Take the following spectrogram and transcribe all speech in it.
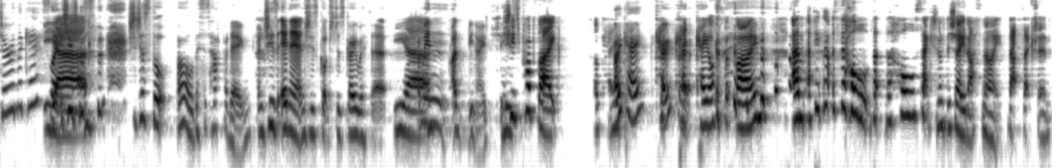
during the kiss. Like she just she just thought, "Oh, this is happening," and she's in it and she's got to just go with it. yeah. I mean, I, you know, she's probably like, "Okay, okay. Go for Cha- it. chaos but fine. um, I think that was the whole the, the whole section of the show last night. That section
